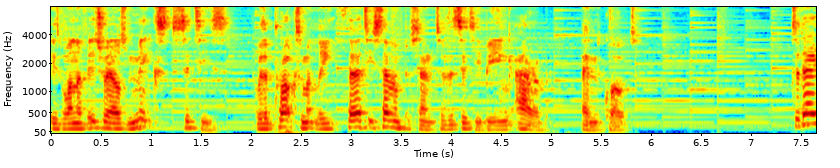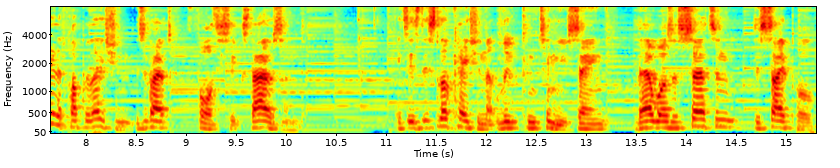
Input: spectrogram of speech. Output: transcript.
is one of Israel's mixed cities with approximately 37% of the city being Arab. End quote. Today the population is about 46,000. It is this location that Luke continues saying, There was a certain disciple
